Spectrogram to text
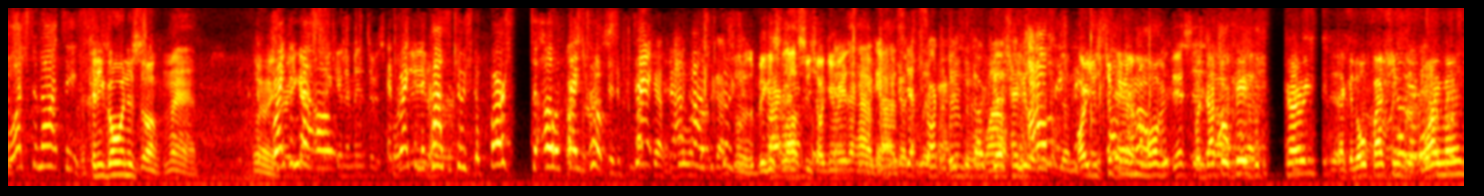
Watch the Nazis Can he go in his, uh, Man. breaking the oath and breaking the Constitution. The first oath they took to protect our One of the biggest lawsuits y'all getting ready to have, guys. Yeah, start the business. All are you stripping him of it? But that's okay for carry, like an old fashioned blind man?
